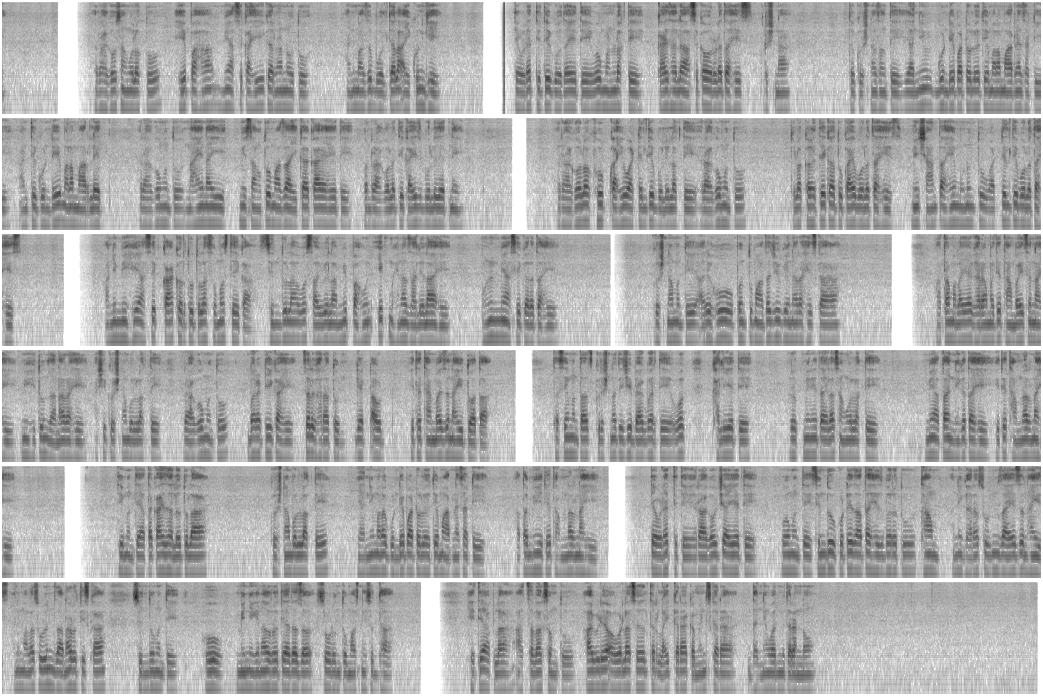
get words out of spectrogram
राघव सांगू लागतो हे पहा मी असं काहीही करणार नव्हतो आणि माझं बोलत्याला ऐकून घे. तेवढ्यात तिथे गोदा येते व म्हणू लागते काय झालं? असं का ओरडत आहेस कृष्णा? तर कृष्णा सांगते यांनी गुंडे पाठवले होते मला मारण्यासाठी आणि ते गुंडे मला मारलेत. राघव म्हणतो नाही नाही मी सांगतो माझा ऐका काय आहे ते पण राघवला ते काहीच बोलू देत नाही. राघवला खूप काही वाटेल ते बोलू लागते. राघव म्हणतो तुला कळते का तू काय बोलत आहेस? मी शांत आहे म्हणून तू वाटेल ते बोलत आहेस. आणि मी हे असे का करतो तुला समजते का? सिंधूला व सावीला मी पाहून एक महिना झालेला आहे म्हणून मी असे करत आहे. कृष्णा म्हणते अरे हो पण तू माझा जीव घेणार आहेस का? आता मला या घरामध्ये थांबायचं नाही मी इथून जाणार आहे अशी कृष्णा बोलू लागते. राघव म्हणतो बरं ठीक आहे चल घरातून गेट आऊट इथे थांबायचं नाही तू आता. तसे म्हणताच कृष्ण तिची बॅग भरते व खाली येते. रुक्मिणी ताईला सांगू लागते मी आता निघत आहे इथे थांबणार नाही. ती म्हणते आता काय झालं तुला? कृष्णा बोलू लागते यांनी मला गुंडे पाठवले होते मारण्यासाठी. आता मी इथे थांबणार नाही. तेवढ्यात तिथे राघवची आई येते व म्हणते सिंधू कुठे जात आहेस बरं तू? थांब आणि घरा सोडून जायचं नाहीस आणि मला सोडून जाणार होतीस का? सिंधू म्हणते हो मी निघणार होते आता जा सोडून सुद्धा येथे आपला आजचा भाग संपतो. हा व्हिडिओ आवडला असेल तर लाईक करा कमेंट्स करा. धन्यवाद मित्रांनो.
